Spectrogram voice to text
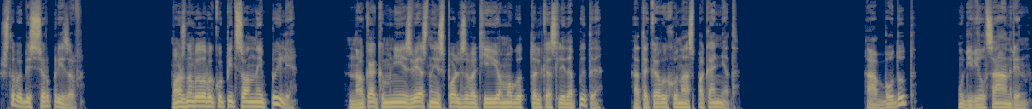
чтобы без сюрпризов. Можно было бы купить сонной пыли, но, как мне известно, использовать ее могут только следопыты, а таковых у нас пока нет. «А будут?» — удивился Анрин.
